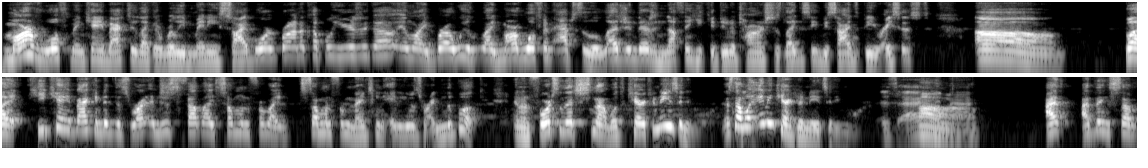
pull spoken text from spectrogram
Marv Wolfman came back to like a really mini cyborg run a couple years ago, and like, bro, we like Marv Wolfman, absolute legend. There's nothing he could do to tarnish his legacy besides be racist. Um, but he came back and did this run and just felt like someone from like someone from 1980 was writing the book, and unfortunately, that's just not what the character needs anymore. That's not what any character needs anymore. Exactly, Uh, man. I I think some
